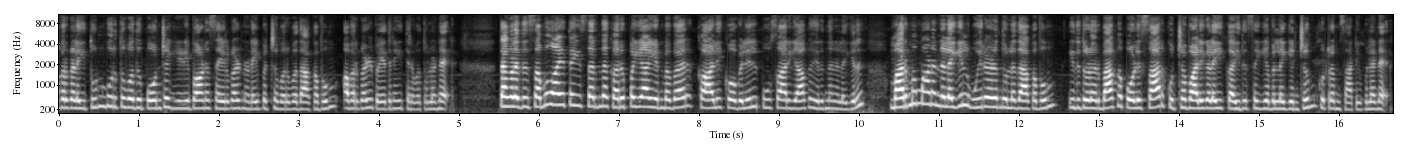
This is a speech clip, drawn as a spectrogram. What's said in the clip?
அவர்களை துன்புறுத்துவது போன்ற இழிவான செயல்கள் நடைபெற்று வருவதாகவும் அவர்கள் வேதனை தெரிவித்துள்ளனர். தங்களது சமுதாயத்தை சேர்ந்த கருப்பையா என்பவர் காளி கோவிலில் பூசாரியாக இருந்த நிலையில் மர்மமான நிலையில் உயிரிழந்துள்ளதாகவும் இது தொடர்பாக போலீசார் குற்றவாளிகளை கைது செய்யவில்லை என்றும் குற்றம் சாட்டியுள்ளனர்.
